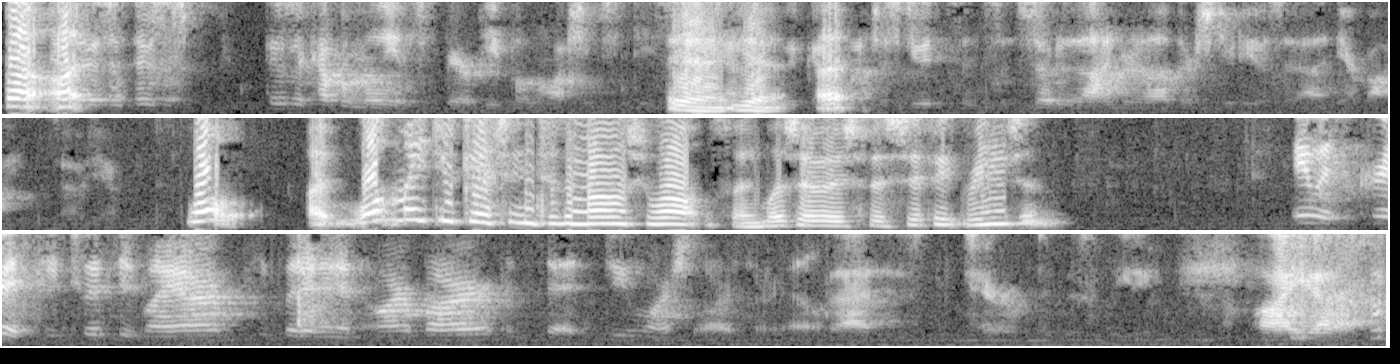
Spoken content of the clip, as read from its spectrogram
but yeah, I, there's, a, there's, a, there's a couple million spare people in Washington D.C. Yeah, yeah. We've got uh, a bunch of students, and so do the hundred other studios uh, nearby. So yeah. What what made you get into the martial arts? Then was there a specific reason? It was Chris. He twisted my arm. He put it in an arm bar and said, "Do martial arts or else." That is terribly misleading. I uh,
